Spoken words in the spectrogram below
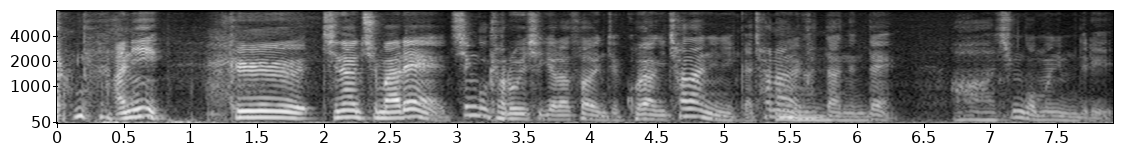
아니 그 지난 주말에 친구 결혼식이라서 이제 고향이 천안이니까 천안을 음. 갔다 왔는데 아 친구 어머님들이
